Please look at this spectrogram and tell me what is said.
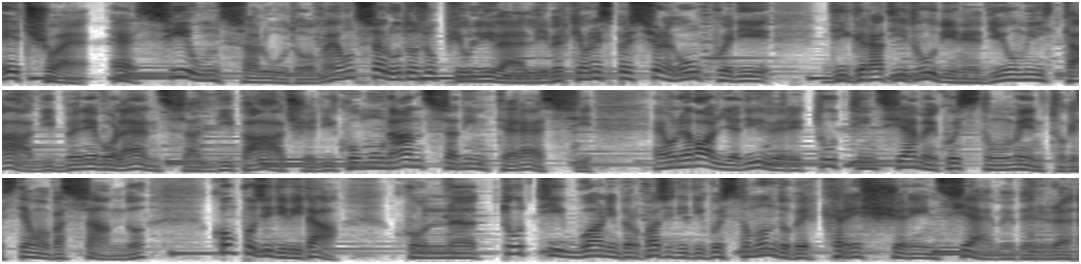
E cioè è sì un saluto, ma è un saluto su più livelli, perché è un'espressione comunque di, di, gratitudine, di umiltà, di benevolenza, di pace, di comunanza di interessi. È una voglia di vivere tutti insieme questo momento che stiamo passando con positività, con tutti i buoni propositi di questo mondo per crescere insieme, per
